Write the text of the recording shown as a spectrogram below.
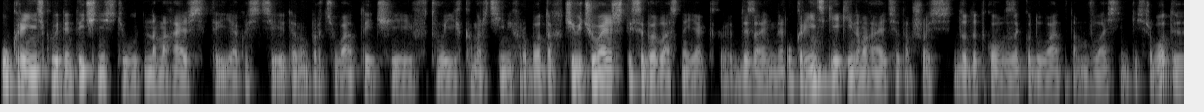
українською ідентичністю? Намагаєшся ти якось цією темою працювати, чи в твоїх комерційних роботах? Чи відчуваєш ти себе власне як дизайнер український, який намагається там щось додатково закодувати, там власні якісь роботи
